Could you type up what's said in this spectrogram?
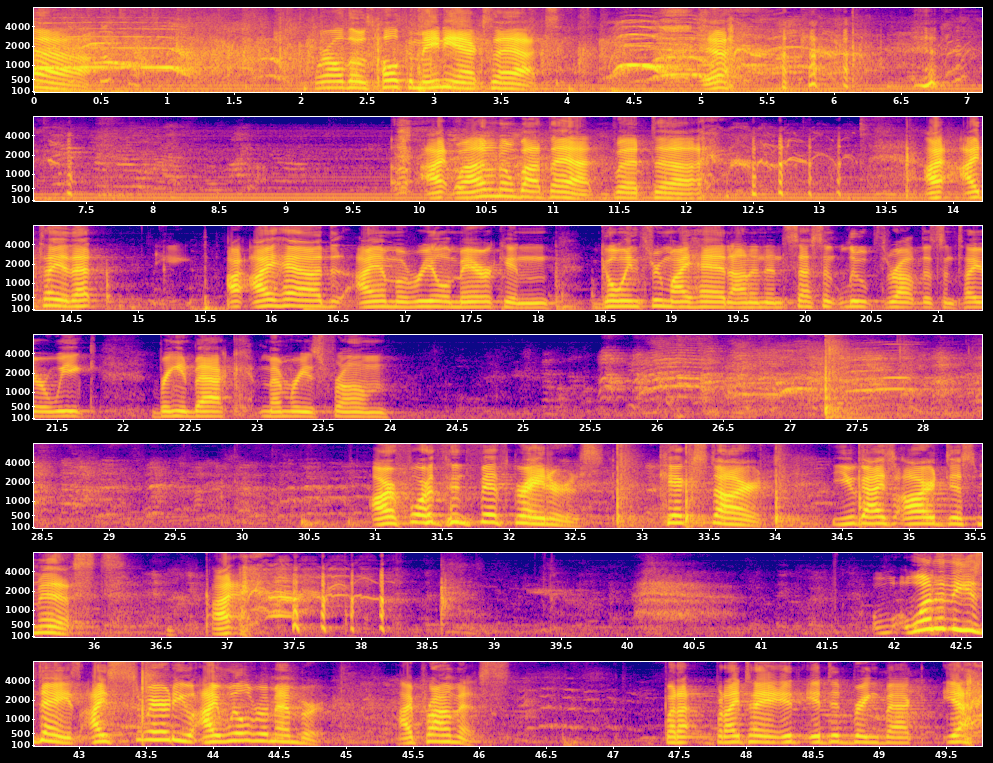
Yeah. Where all those Hulkamaniacs at? Yeah. I, well, I don't know about that, but uh, I, I tell you that I, I had I am a real American going through my head on an incessant loop throughout this entire week, bringing back memories from Our fourth and fifth graders, kickstart. You guys are dismissed. I One of these days, I swear to you, I will remember. I promise. But I, but I tell you, it, it did bring back, yeah.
